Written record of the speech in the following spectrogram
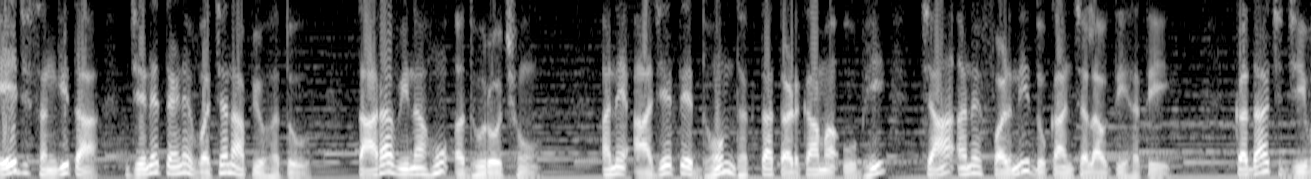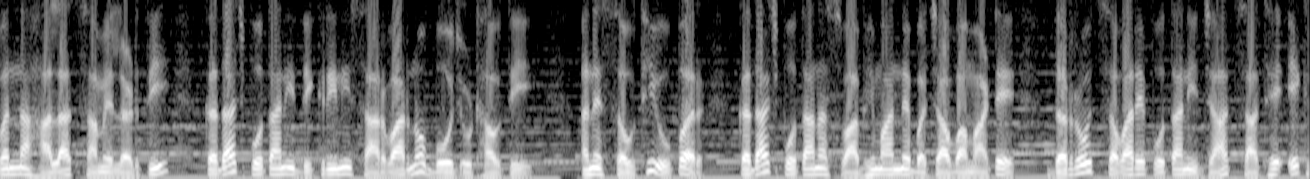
એ જ સંગીતા જેને તેણે વચન આપ્યું હતું, તારા વિના હું અધૂરો છું. અને આજે તે ધોમધકતા તડકામાં ઊભી ચા અને ફળની દુકાન ચલાવતી હતી. કદાચ જીવનના હાલાત સામે લડતી, કદાચ પોતાની દીકરીની સારવારનો બોજ ઉઠાવતી અને સૌથી ઉપર કદાચ પોતાના સ્વાભિમાનને બચાવવા માટે દરરોજ સવારે પોતાની જાત સાથે એક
